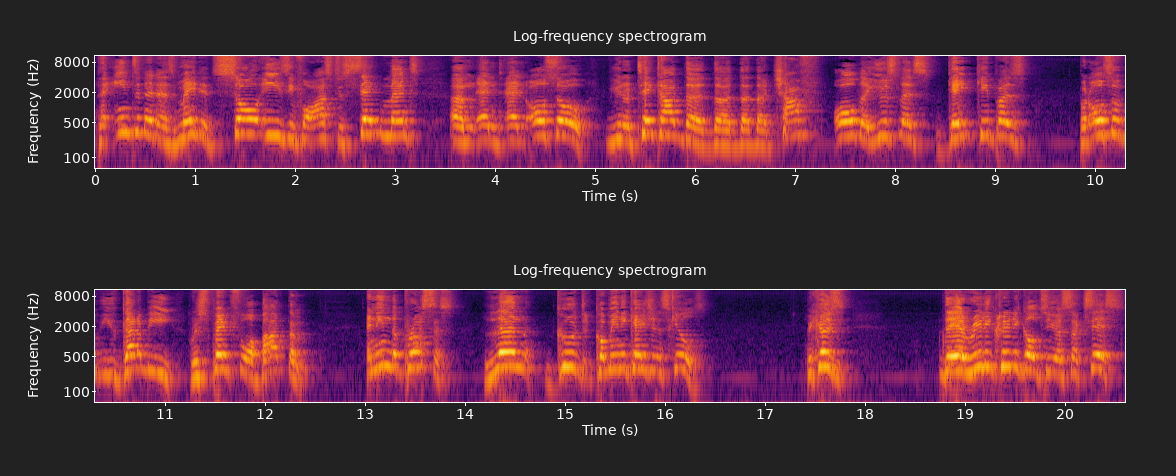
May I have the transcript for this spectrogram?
The internet has made it so easy for us to segment um, and and also you know take out the, the the the chaff, all the useless gatekeepers, but also you gotta be respectful about them, and in the process, learn good communication skills because they're really critical to your success.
